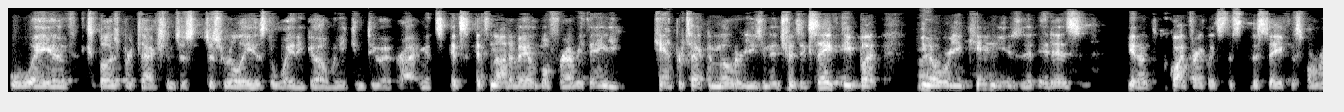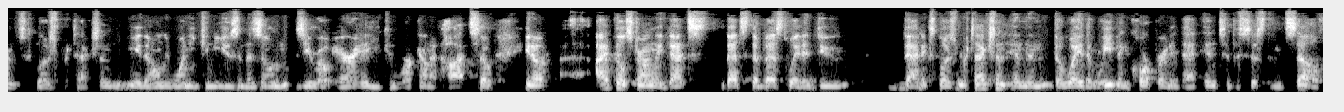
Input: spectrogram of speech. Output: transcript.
way of explosion protection just just really is the way to go when you can do it right. I mean, it's it's it's not available for everything. You can't protect a motor using intrinsic safety, but you know where you can use it, it is you know quite frankly it's the, the safest form of explosion protection. You're the only one you can use in a zone zero area. You can work on it hot. So you know I feel strongly that's that's the best way to do that explosion protection, and then the way that we've incorporated that into the system itself.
